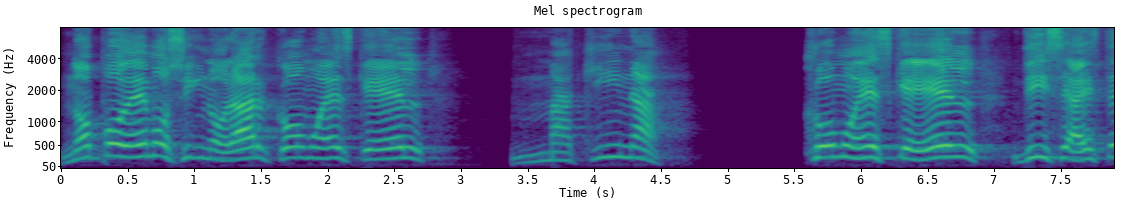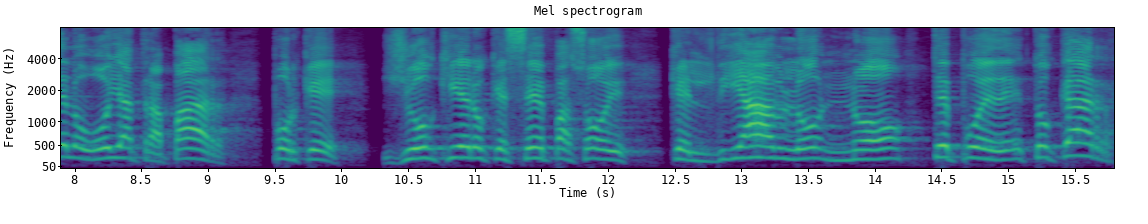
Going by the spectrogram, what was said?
no podemos ignorar cómo es que Él maquina, cómo es que Él dice, a este lo voy a atrapar, porque yo quiero que sepas hoy que el diablo no te puede tocar.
